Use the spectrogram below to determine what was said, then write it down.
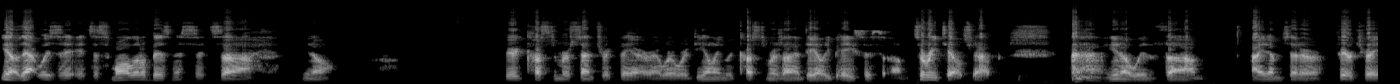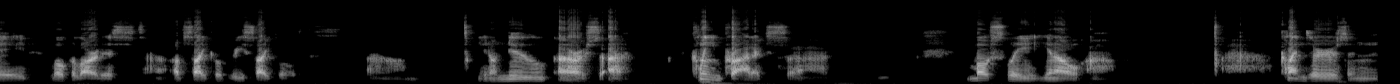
you know that was it's a small little business. It's uh, you know very customer centric there, uh, where we're dealing with customers on a daily basis. Um, it's a retail shop, you know, with um, items that are fair trade, local artists, uh, upcycled, recycled, um, you know, new or uh, clean products, uh, mostly, you know. Um, cleansers and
